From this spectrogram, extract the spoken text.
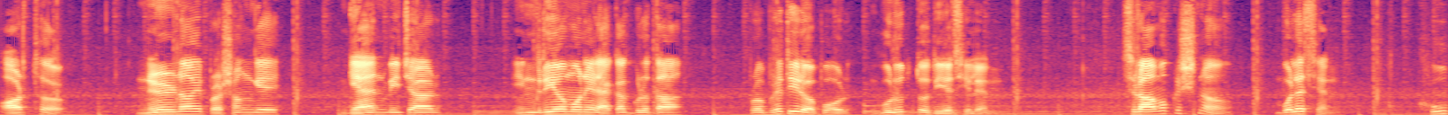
অর্থ নির্ণয় প্রসঙ্গে জ্ঞান বিচার, ইন্দ্রিয় মনের একাগ্রতা, প্রভৃতির ওপর গুরুত্ব দিয়েছিলেন। শ্রীরামকৃষ্ণ বলেছেন, খুব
